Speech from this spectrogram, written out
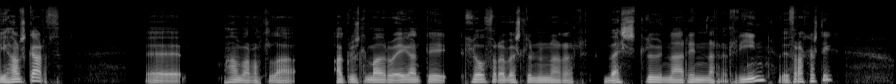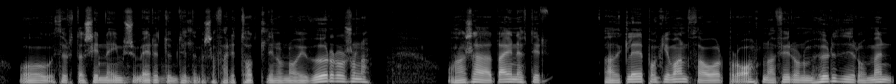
í hans garð. Hann var náttúrulega agrúslumadur og eigandi hljóðfara vestlunarinnar Rín við frakkastík og þurfti að sinna ýmsum erindum til dæmis að fara í tollin og ná í vörur og svona. Og hann sagði að daginn eftir að Gleðibanki vann þá var bara opnað fyrir honum hurðir og menn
